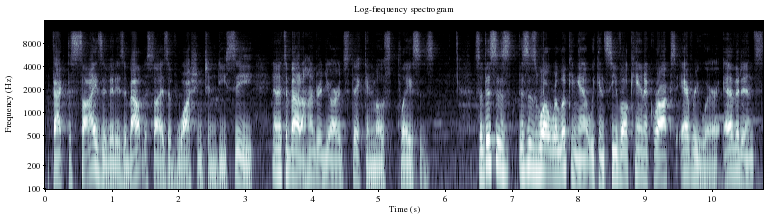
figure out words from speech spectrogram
In fact, the size of it is about the size of Washington, D.C., and it's about 100 yards thick in most places. So this is, this is what we're looking at. We can see volcanic rocks everywhere, evidence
